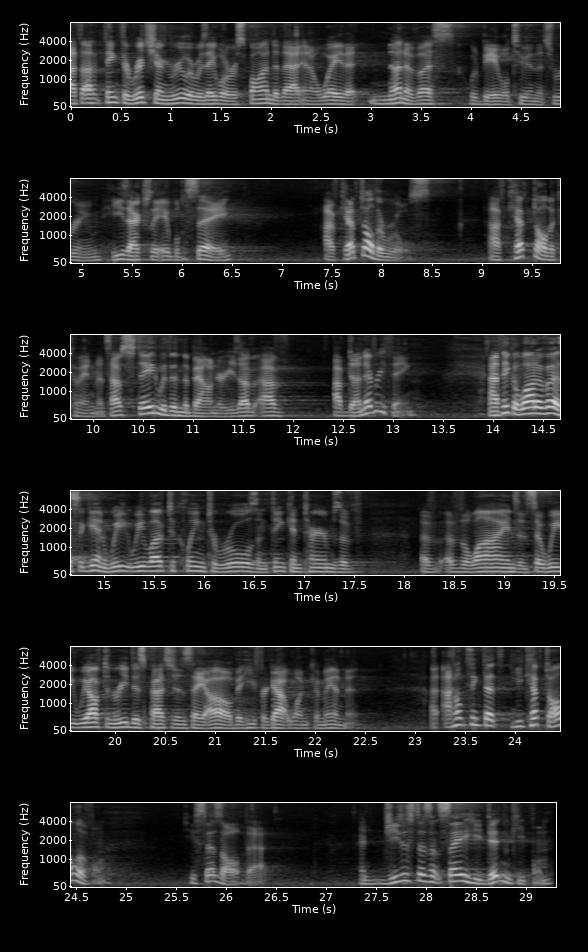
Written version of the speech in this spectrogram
I, th- I, think the rich young ruler was able to respond to that in a way that none of us would be able to in this room. He's actually able to say, I've kept all the rules, I've kept all the commandments, I've stayed within the boundaries, I've, I've, I've done everything. And I think a lot of us, again, we, we love to cling to rules and think in terms of, of, of the lines. And so we, we often read this passage and say, oh, but he forgot one commandment. I, I don't think that he kept all of them. He says all of that. And Jesus doesn't say he didn't keep them.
